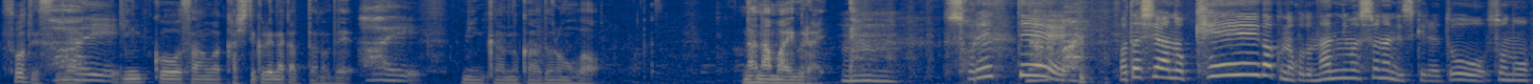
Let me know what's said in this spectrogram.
そうですね、はい。銀行さんは貸してくれなかったのではい、民間のカードローンを7枚ぐらい、うん。それって私あの経営学のこと何にも知らないんですけれどその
